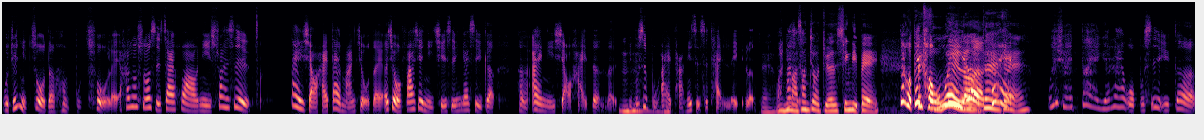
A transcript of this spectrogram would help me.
我觉得你做的很不错嘞。他说说实在话哦，你算是。带小孩带蛮久的欸，而且我发现你其实应该是一个很爱你小孩的人，你不是不爱他，你只是太累了。对，哇，你马上就觉得心里被对我被抚同慰理了，对对我就觉得对，原来我不是一个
